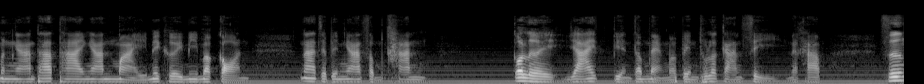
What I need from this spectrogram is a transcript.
มันงานท้าทายงานใหม่ไม่เคยมีมาก่อน น่าจะเป็นงานสำคัญ ก็เลยย้ายเปลี่ยนตำแหน่งมาเป็นธุรการสี่นะครับ ซึ่ง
